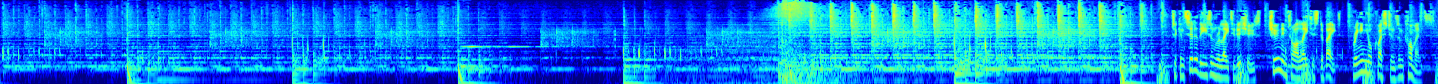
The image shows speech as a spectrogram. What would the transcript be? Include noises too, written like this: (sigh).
Consider these and related issues, tune into our latest debate, bringing your questions and comments.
